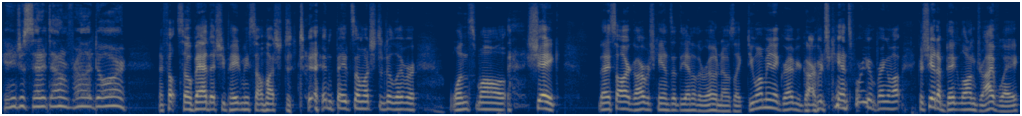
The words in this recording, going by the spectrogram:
Can you just set it down in front of the door?" And I felt so bad that she paid me so much to, to and paid so much to deliver one small shake that I saw her garbage cans at the end of the road, and I was like, "Do you want me to grab your garbage cans for you and bring them up?" Because she had a big long driveway.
